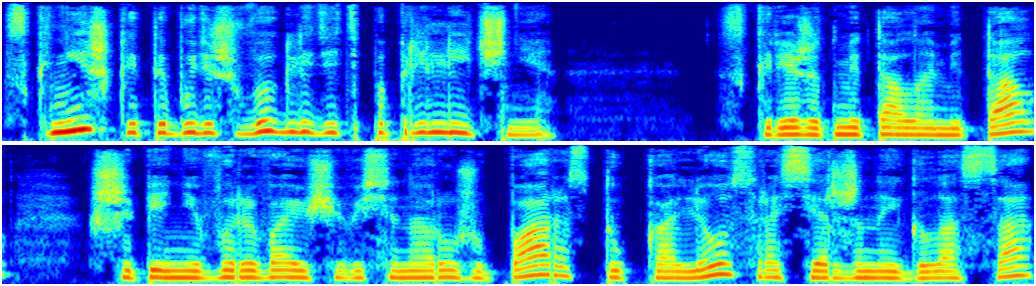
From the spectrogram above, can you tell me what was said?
С книжкой ты будешь выглядеть поприличнее. Скрежет металла о металл, шипение вырывающегося наружу пара, стук колес, рассерженные голоса.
